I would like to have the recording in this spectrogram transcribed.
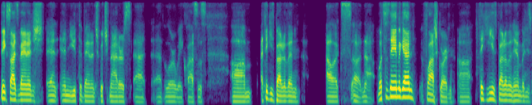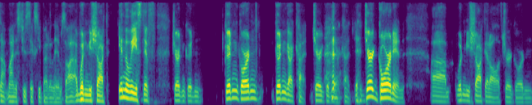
big size advantage and, and youth advantage, which matters at at the lower weight classes. Um, I think he's better than Alex. Uh, nah, what's his name again? Flash Gordon. Uh, think he's better than him, but he's not minus 260 better than him. So I, I wouldn't be shocked in the least if Jordan Gooden, Gooden Gordon Gooden got cut. Jared Gooden got cut. Jared Gordon. Um, wouldn't be shocked at all if Jared Gordon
